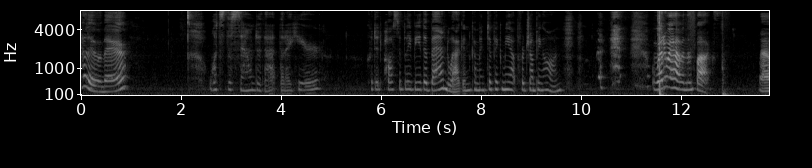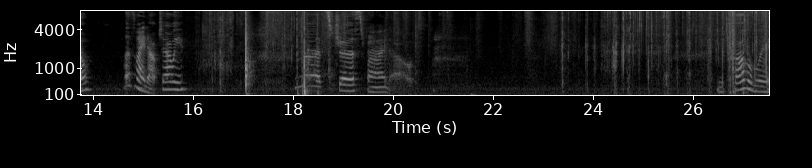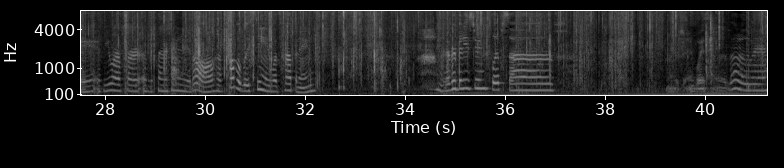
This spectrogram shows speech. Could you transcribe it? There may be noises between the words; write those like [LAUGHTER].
Hello there. What's the sound of that that I hear? Could it possibly be the bandwagon coming to pick me up for jumping on? [LAUGHS] what do I have in this box? Well, let's find out, shall we? Let's just find out. You probably, if you are a part of the planner community at all, have probably seen what's happening. What everybody's doing flips of. There's an invoice. Move that out of the way.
